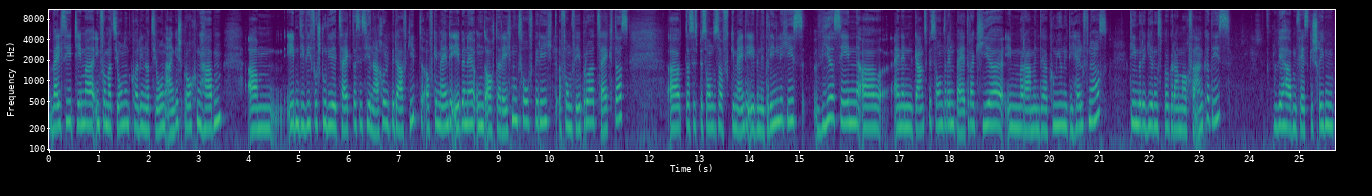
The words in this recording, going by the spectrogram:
weil Sie Thema Information und Koordination angesprochen haben, ähm, eben die WIFO-Studie zeigt, dass es hier Nachholbedarf gibt auf Gemeindeebene und auch der Rechnungshofbericht vom Februar zeigt das äh, dass es besonders auf Gemeindeebene dringlich ist. Wir sehen äh, einen ganz besonderen Beitrag hier im Rahmen der Community Health Nurse, die im Regierungsprogramm auch verankert ist. Wir haben festgeschrieben,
